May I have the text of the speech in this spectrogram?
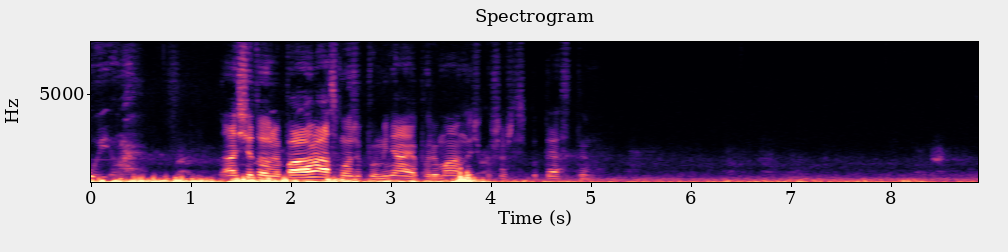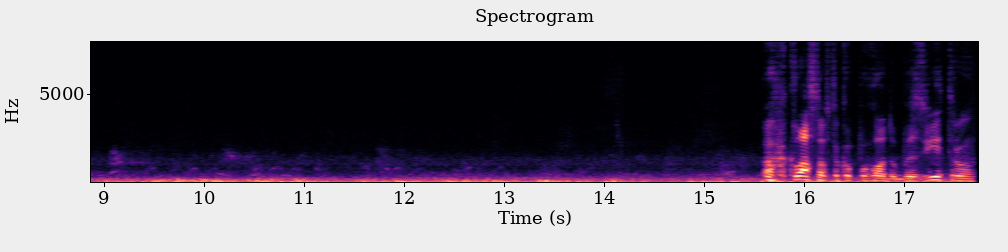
Кайфуємо. А ще теж пару раз може поміняю переманочку, ще щось потестимо. Ох, класно в таку погоду без вітру,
